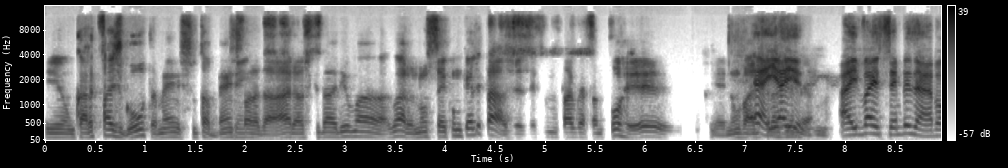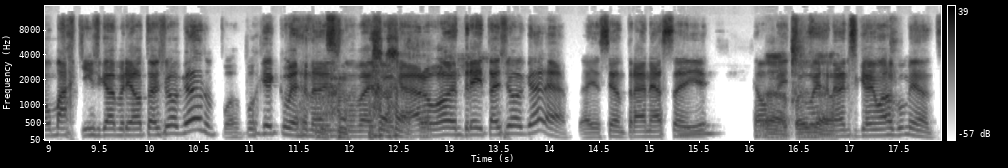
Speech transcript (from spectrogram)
E um cara que faz gol também, chuta bem Sim. fora da área. Acho que daria uma. Agora, eu não sei como que ele tá. Às vezes ele não tá aguentando correr, não vai é, e aí, mesmo. aí vai sempre dizer, ah, o Marquinhos Gabriel tá jogando, pô. Por que, que o Hernandes não vai jogar? o Andrei tá jogando, é. Aí se entrar nessa aí, realmente é, o é. Hernandes ganha um argumento.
